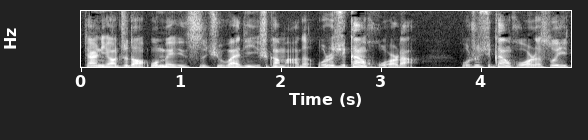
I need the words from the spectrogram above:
但是你要知道，我每一次去外地是干嘛的？我是去干活的，我是去干活的，所以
